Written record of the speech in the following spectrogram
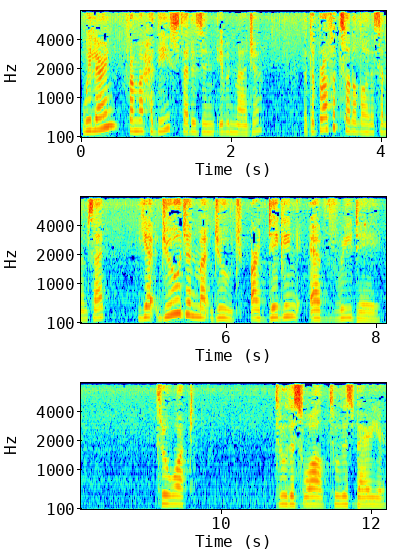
We learn from a hadith that is in Ibn Majah that the Prophet ﷺ said, Ya'juj and Ma'juj are digging every day. Through what? Through this wall, through this barrier.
